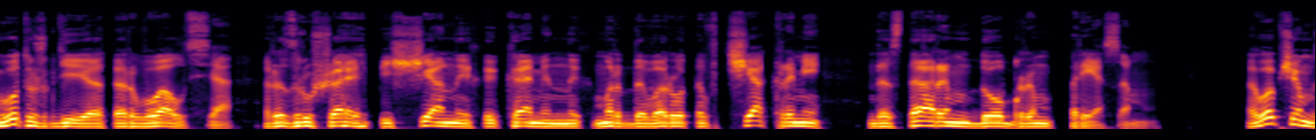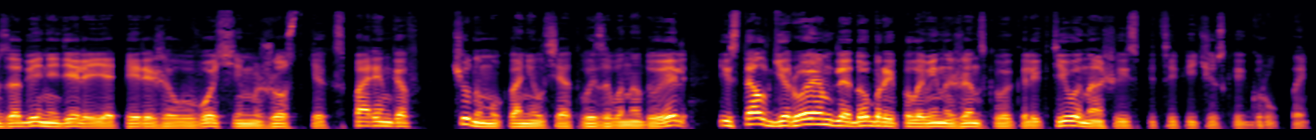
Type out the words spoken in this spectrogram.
Вот уж где я оторвался, разрушая песчаных и каменных мордоворотов чакрами да старым добрым прессом. В общем, за две недели я пережил восемь жестких спаррингов, чудом уклонился от вызова на дуэль и стал героем для доброй половины женского коллектива нашей специфической группы.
